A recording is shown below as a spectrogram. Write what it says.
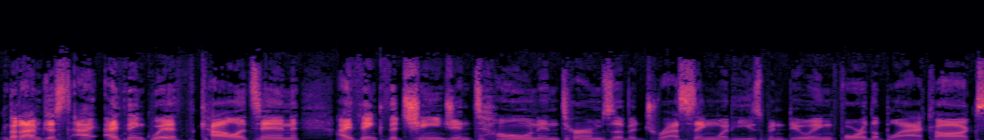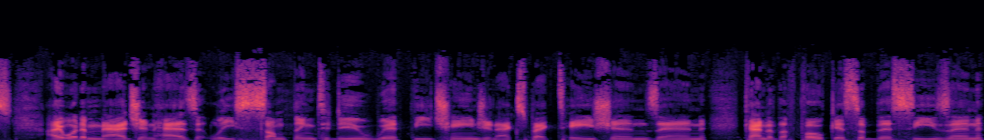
but I'm just I, I think with Colliton, I think the change in tone in terms of addressing what he's been doing for the Blackhawks, I would imagine has at least something to do with the change in expectations and kind of the focus of this season.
